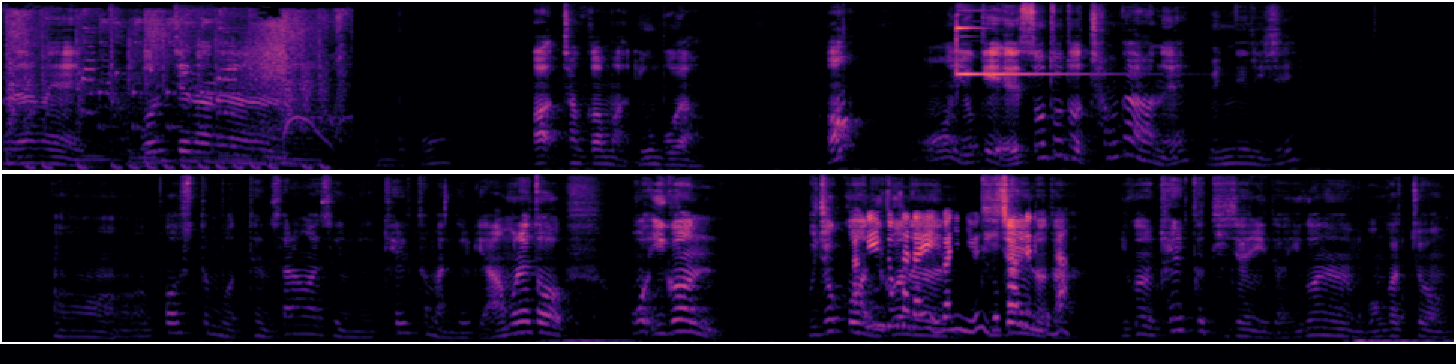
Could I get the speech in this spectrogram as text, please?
그 다음에 두 번째 날은? 아, 잠깐만, 이거 뭐야? 어? 어, 여기 에소드도 참가하네? 웬일이지? 어, 포스트 모템 사랑할 수 있는 캐릭터 만들기. 아무래도, 어, 이건 무조건 이거는 디자이너다. 이건 캐릭터 디자인이다. 이거는 뭔가 좀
